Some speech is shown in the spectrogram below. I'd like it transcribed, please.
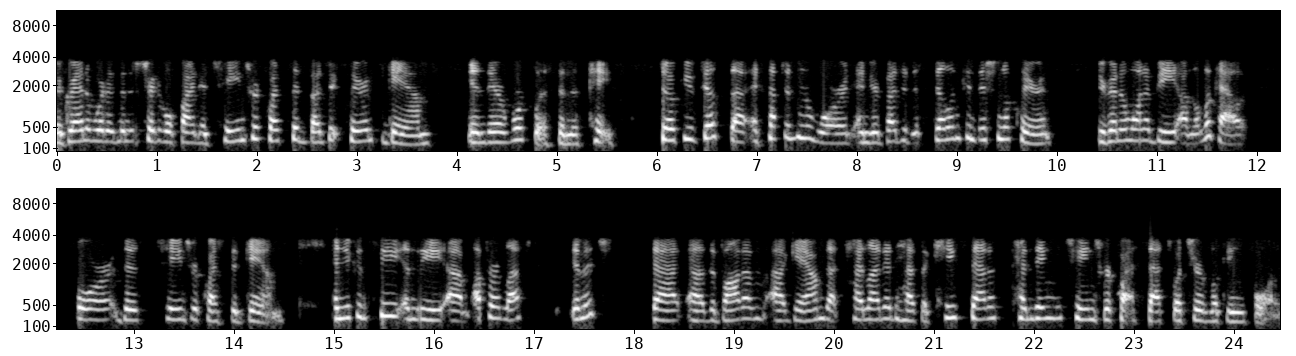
The grant award administrator will find a change requested budget clearance GAM in their work list in this case. So if you've just uh, accepted an award and your budget is still in conditional clearance, you're going to want to be on the lookout for this change requested GAM. And you can see in the um, upper left image that uh, the bottom uh, GAM that's highlighted has a case status pending change request. That's what you're looking for.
